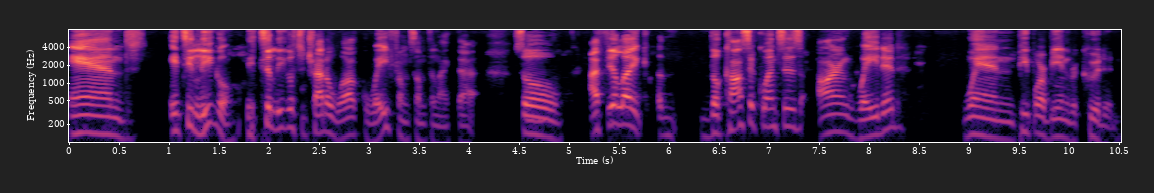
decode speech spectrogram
and it's illegal. It's illegal to try to walk away from something like that. So mm. i feel like uh, the consequences aren't weighted when people are being recruited.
